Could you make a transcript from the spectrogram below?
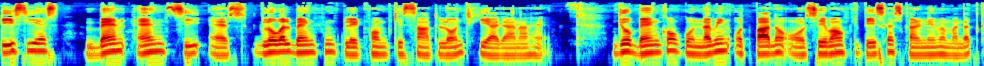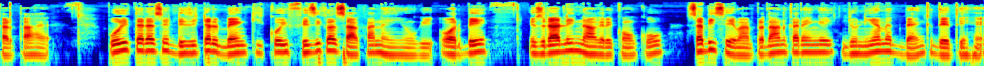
TCS BaNCS global banking platform के साथ लॉन्च किया जाना है, जो बैंकों को नवीन उत्पादों और सेवाओं की पेशकश करने में मदद करता है। पूरी तरह से डिजिटल बैंक की कोई फ़िज़िकल शाखा नहीं होगी और वे इसराइली नागरिकों को सभी सेवाएँ प्रदान करेंगे जो नियमित बैंक देते हैं।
